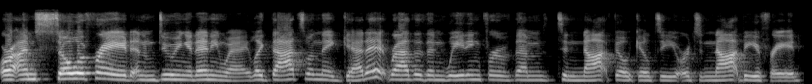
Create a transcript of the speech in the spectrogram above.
Or I'm so afraid and I'm doing it anyway. Like that's when they get it rather than waiting for them to not feel guilty or to not be afraid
